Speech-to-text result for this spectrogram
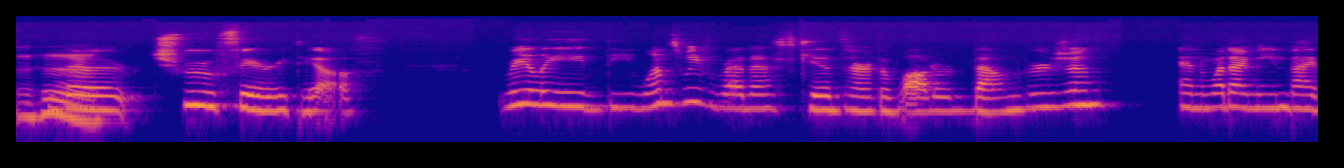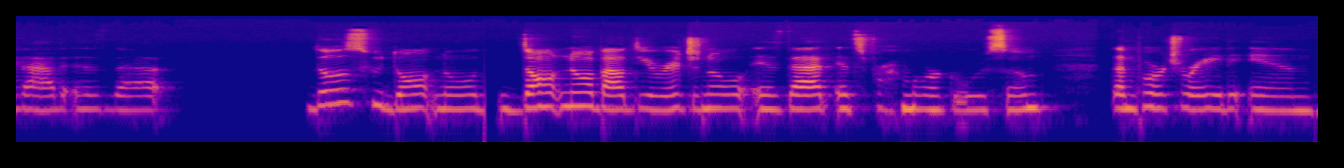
Mm-hmm. The true fairy tales. Really, the ones we've read as kids are the watered down version. And what I mean by that is that those who don't know don't know about the original is that it's far more gruesome than portrayed in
